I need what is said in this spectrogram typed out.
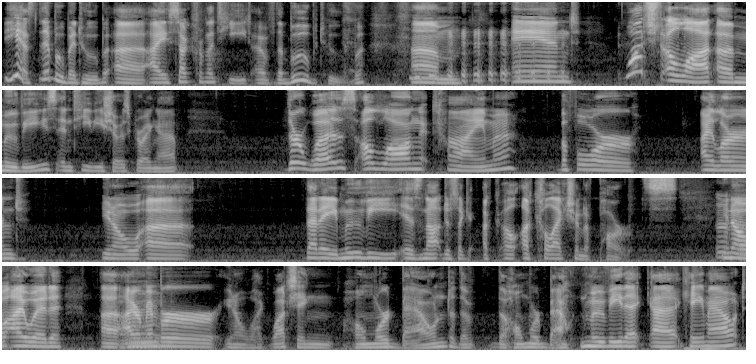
Yes, the booba tube. Uh, I sucked from the teat of the boob tube, um, and watched a lot of movies and TV shows growing up. There was a long time before I learned, you know, uh, that a movie is not just like a, a collection of parts. You know, I would. Uh, I remember, you know, like watching Homeward Bound, the the Homeward Bound movie that uh, came out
